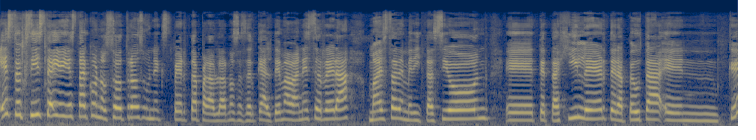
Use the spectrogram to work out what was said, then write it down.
Esto existe y hoy está con nosotros una experta para hablarnos acerca del tema, Vanessa Herrera, maestra de meditación, eh, teta healer, terapeuta en ¿qué?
